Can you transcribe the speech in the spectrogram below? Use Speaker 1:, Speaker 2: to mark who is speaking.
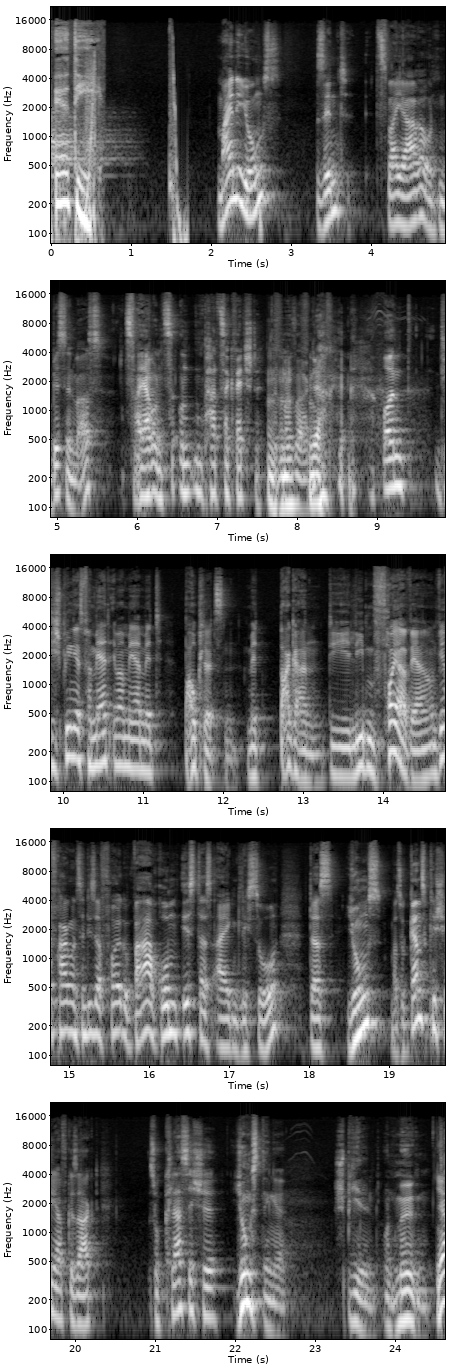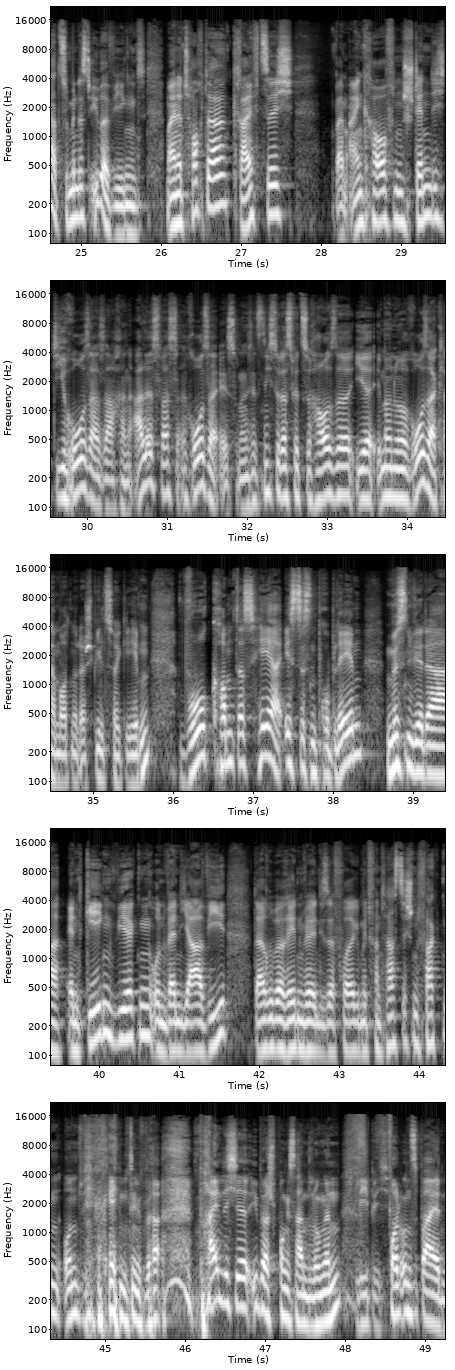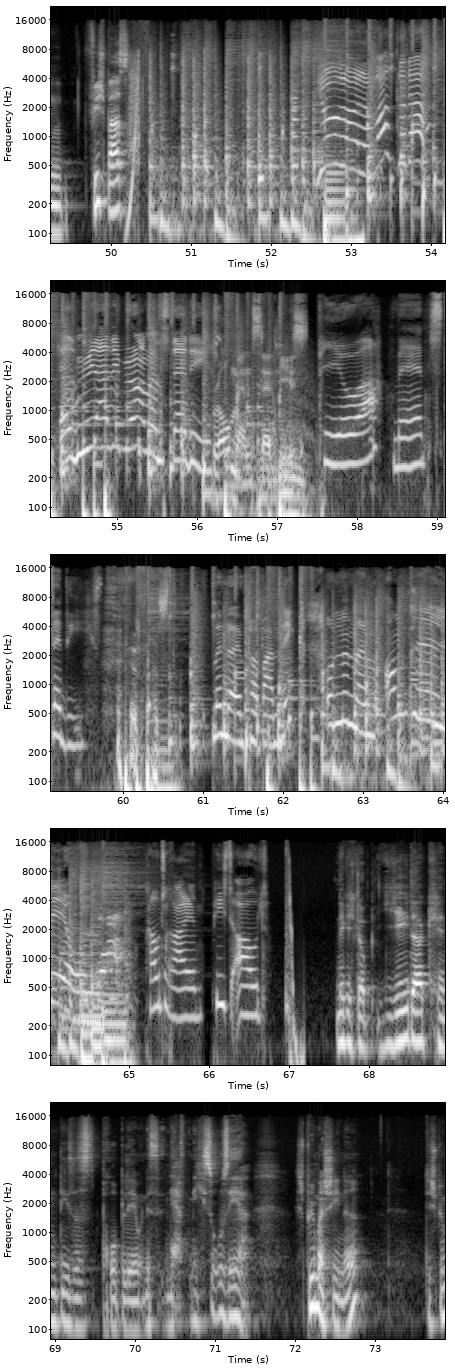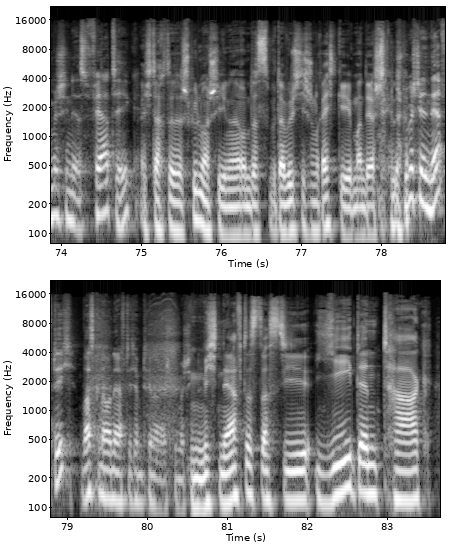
Speaker 1: ARD.
Speaker 2: Meine Jungs sind zwei Jahre und ein bisschen was. Zwei Jahre und, und ein paar zerquetschte, würde man sagen.
Speaker 3: ja.
Speaker 2: Und die spielen jetzt vermehrt immer mehr mit Bauklötzen, mit Baggern, die lieben Feuerwehren. Und wir fragen uns in dieser Folge, warum ist das eigentlich so, dass Jungs, also ganz klischeehaft gesagt, so klassische Jungsdinge spielen und mögen?
Speaker 3: Ja, zumindest überwiegend. Meine Tochter greift sich beim Einkaufen ständig die rosa Sachen. Alles, was rosa ist. Und es ist jetzt nicht so, dass wir zu Hause ihr immer nur rosa Klamotten oder Spielzeug geben. Wo kommt das her? Ist es ein Problem? Müssen wir da entgegenwirken? Und wenn ja, wie? Darüber reden wir in dieser Folge mit fantastischen Fakten und wir reden über peinliche Übersprungshandlungen
Speaker 2: Lieb ich.
Speaker 3: von uns beiden.
Speaker 2: Viel Spaß!
Speaker 3: Daddies.
Speaker 4: Pure Man Steadies.
Speaker 3: Fast.
Speaker 4: Mit meinem Papa Nick und mit meinem Onkel Leon. Haut rein. Peace out.
Speaker 2: Nick, ich glaube, jeder kennt dieses Problem und es nervt mich so sehr. Spülmaschine. Die Spülmaschine ist fertig.
Speaker 3: Ich dachte Spülmaschine und das, da würde ich dir schon recht geben an der Stelle.
Speaker 2: Spülmaschine nervt dich? Was genau nervt dich am Thema der Spülmaschine?
Speaker 3: Mich nervt es, dass die jeden Tag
